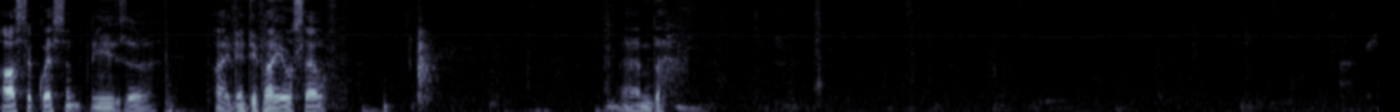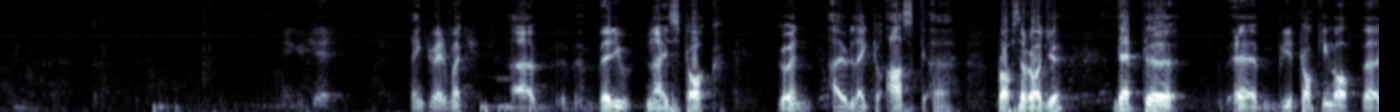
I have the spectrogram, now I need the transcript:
ask the question? Please uh, identify yourself. And uh, Thank you very much. Uh, very nice talk, Goen. I would like to ask uh, Professor Roger that uh, uh we are talking of uh,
